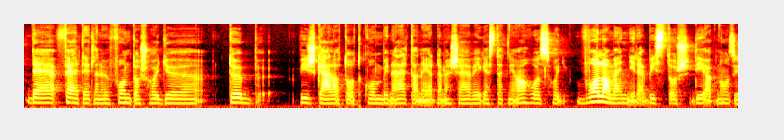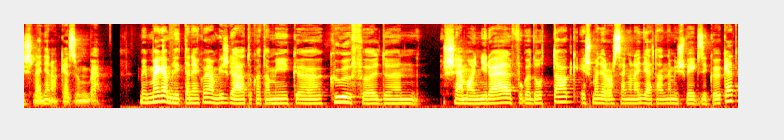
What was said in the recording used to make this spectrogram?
de feltétlenül fontos, hogy több vizsgálatot kombináltan érdemes elvégeztetni ahhoz, hogy valamennyire biztos diagnózis legyen a kezünkbe. Még megemlítenék olyan vizsgálatokat, amik külföldön sem annyira elfogadottak, és Magyarországon egyáltalán nem is végzik őket.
